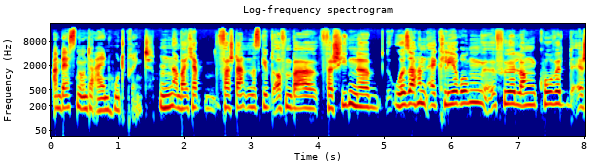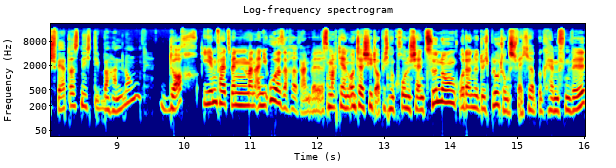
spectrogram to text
am besten unter einen Hut bringt. Hm, aber ich habe verstanden, es gibt offenbar verschiedene Ursachenerklärungen für Long-Covid. Erschwert das nicht die Behandlung? Doch, jedenfalls, wenn man an die Ursache ran will. Es macht ja einen Unterschied, ob ich eine chronische Entzündung oder eine Durchblutungsschwäche bekämpfen will.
